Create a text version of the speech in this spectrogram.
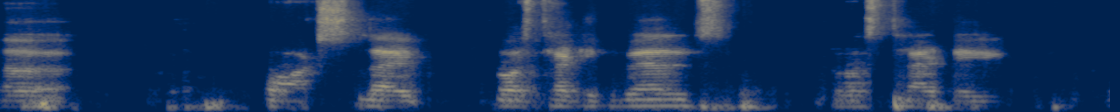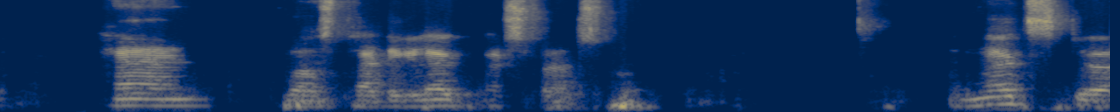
uh, parts like prosthetic valves, prosthetic hand, prosthetic leg, etc. The next uh,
